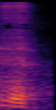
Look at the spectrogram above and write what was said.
ブブ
